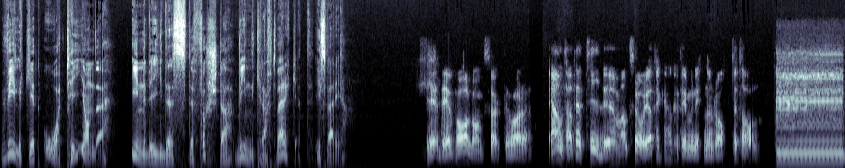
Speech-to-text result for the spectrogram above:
vilket årtionde invigdes det första vindkraftverket i Sverige? Det, det var långsökt, det var det. Jag antar att det är tidigare än man tror. Jag tänker att det är med 1980-tal. Mm,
